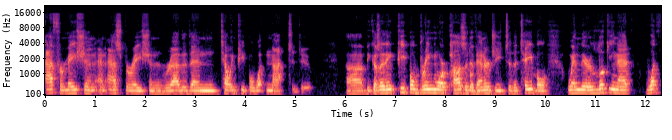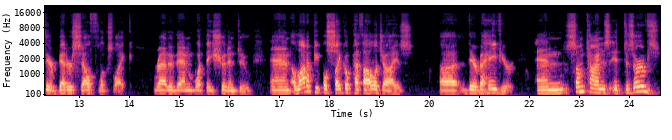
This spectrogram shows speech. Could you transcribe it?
affirmation and aspiration rather than telling people what not to do. Uh, because I think people bring more positive energy to the table when they're looking at what their better self looks like rather than what they shouldn't do. And a lot of people psychopathologize uh, their behavior. And sometimes it deserves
